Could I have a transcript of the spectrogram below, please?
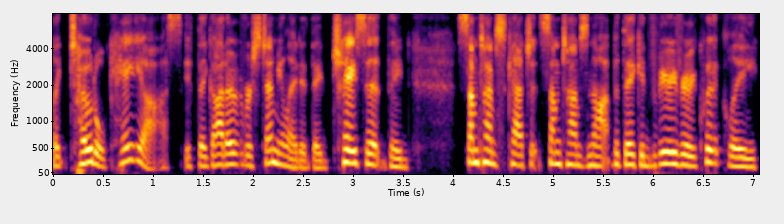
like total chaos. If they got overstimulated, they'd chase it, they'd sometimes catch it, sometimes not, but they could very, very quickly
